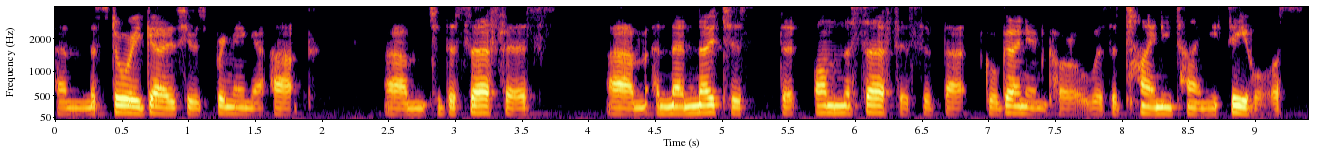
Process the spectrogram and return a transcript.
and the story goes he was bringing it up um, to the surface, um, and then noticed that on the surface of that Gorgonian coral was a tiny, tiny seahorse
